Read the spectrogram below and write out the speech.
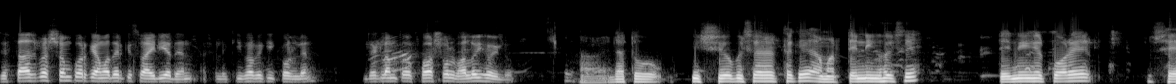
যে চাষবাস সম্পর্কে আমাদের কিছু আইডিয়া দেন আসলে কীভাবে কি করলেন? দেখলাম তো ফসল ভালোই হইল। হ্যাঁ, এটা তো কৃষি অফিসারের থেকে আমার ট্রেনিং হয়েছে। ট্রেনিং এর পরে সে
